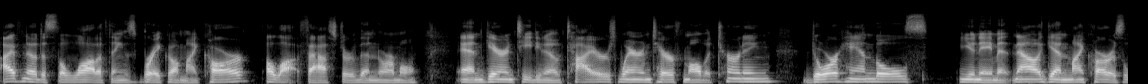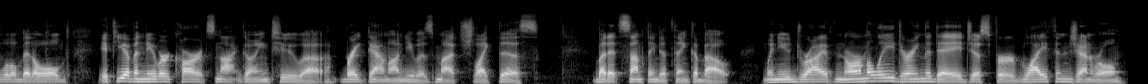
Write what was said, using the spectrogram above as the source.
I've noticed a lot of things break on my car a lot faster than normal and guaranteed, you know, tires wear and tear from all the turning, door handles, you name it. Now, again, my car is a little bit old. If you have a newer car, it's not going to uh, break down on you as much like this, but it's something to think about. When you drive normally during the day, just for life in general,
